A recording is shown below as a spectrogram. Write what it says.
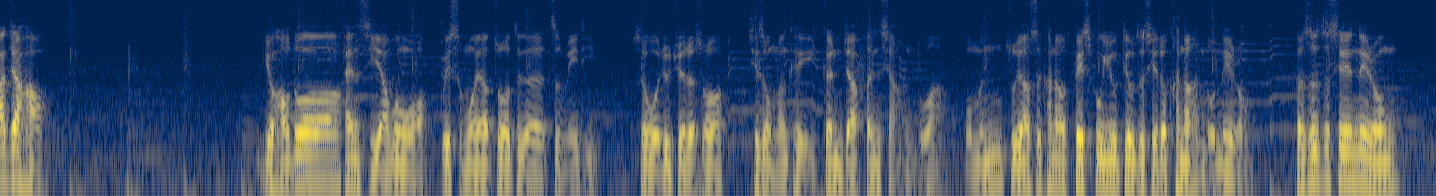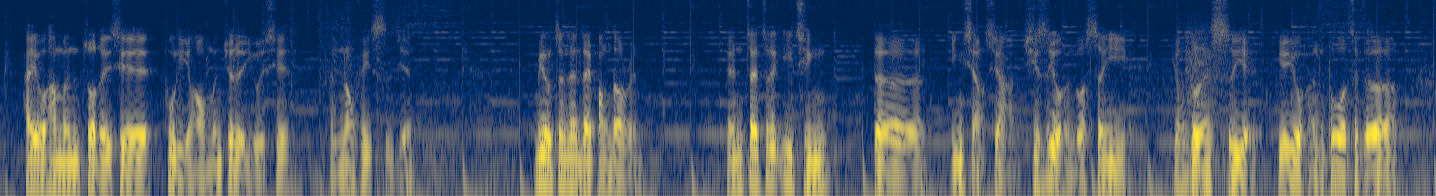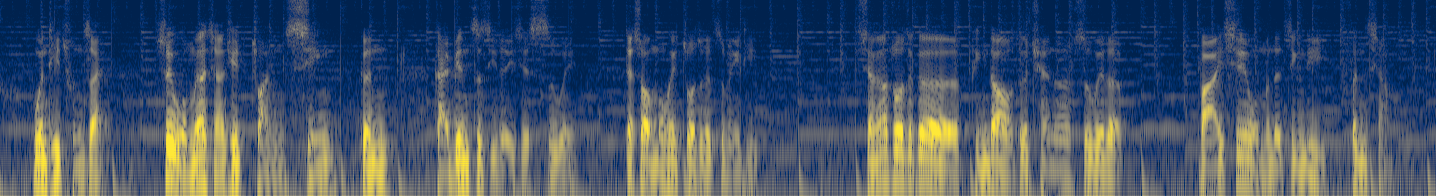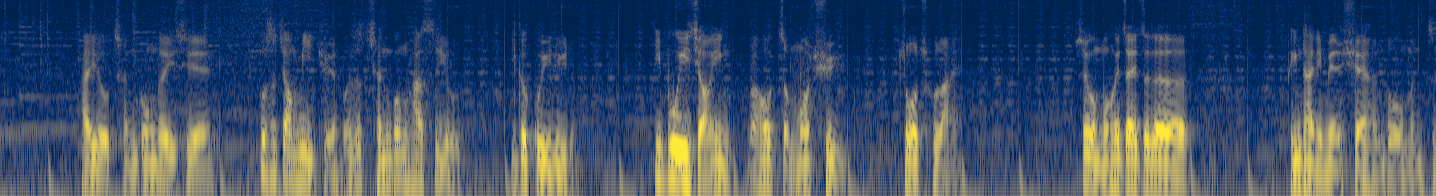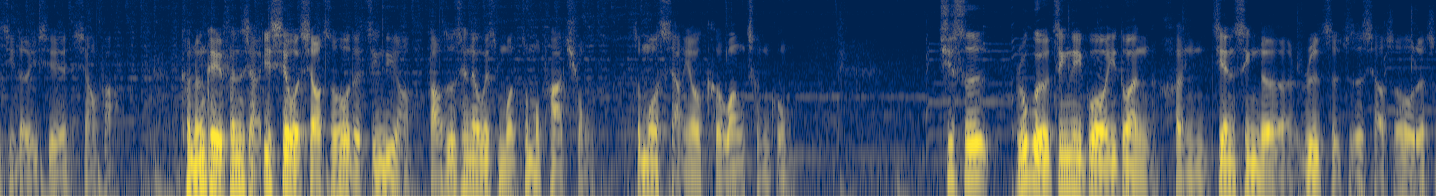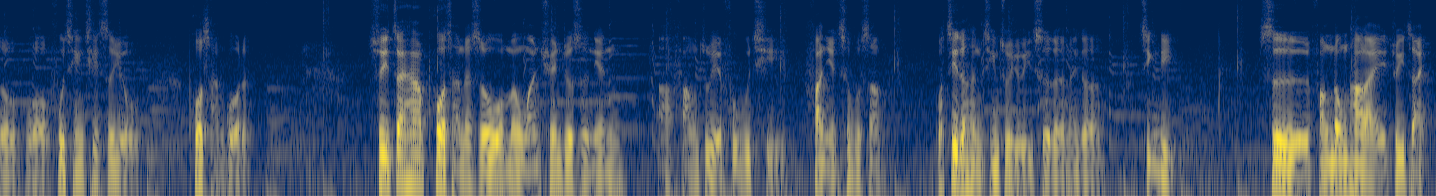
大家好，有好多 fancy 啊问我为什么要做这个自媒体，所以我就觉得说，其实我们可以跟人家分享很多啊。我们主要是看到 Facebook、YouTube 这些都看到很多内容，可是这些内容还有他们做的一些处理哈，我们觉得有一些很浪费时间，没有真正在帮到人。人在这个疫情的影响下，其实有很多生意，有很多人失业，也有很多这个问题存在。所以我们要想去转型跟改变自己的一些思维？等下我们会做这个自媒体，想要做这个频道这个 channel 是为了把一些我们的经历分享，还有成功的一些，不是叫秘诀，可是成功它是有一个规律的，一步一脚印，然后怎么去做出来。所以我们会在这个平台里面 share 很多我们自己的一些想法。可能可以分享一些我小时候的经历哦，导致现在为什么这么怕穷，这么想要渴望成功。其实如果有经历过一段很艰辛的日子，就是小时候的时候，我父亲其实有破产过的，所以在他破产的时候，我们完全就是连啊房租也付不起，饭也吃不上。我记得很清楚，有一次的那个经历，是房东他来追债。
